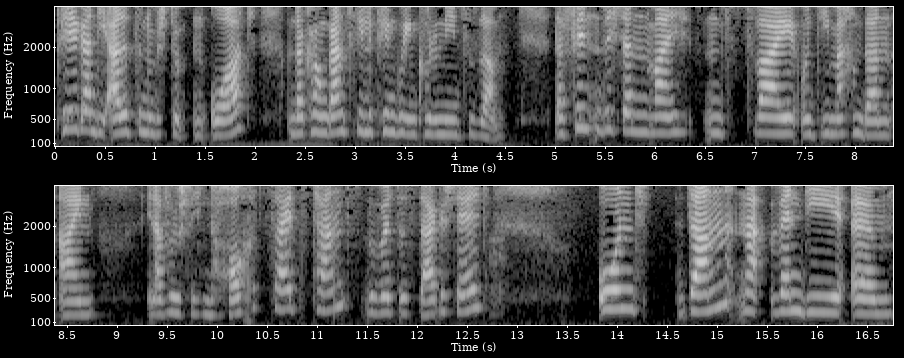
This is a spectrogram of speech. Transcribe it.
pilgern die alle zu einem bestimmten Ort und da kommen ganz viele Pinguinkolonien zusammen. Da finden sich dann meistens zwei und die machen dann ein, in Anführungsstrichen, Hochzeitstanz, so wird es dargestellt. Und dann, na, wenn die, ähm,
